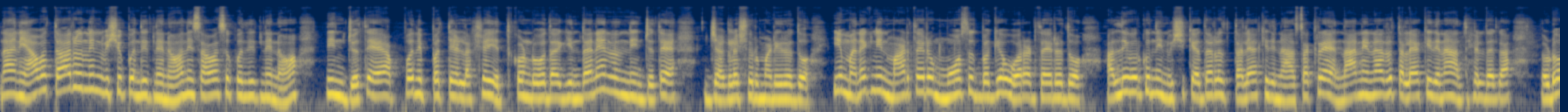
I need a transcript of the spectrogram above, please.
ನಾನು ಯಾವತ್ತಾದ್ರೂ ನಿನ್ನ ವಿಷಯಕ್ಕೆ ಬಂದಿದ್ನೇನೋ ನಿನ್ನ ಸಾವಾಸಕ್ಕೆ ಬಂದಿದ್ನೇನೋ ನಿನ್ನ ಜೊತೆ ಅಪ್ಪನ ಇಪ್ಪತ್ತೇಳು ಲಕ್ಷ ಎತ್ಕೊಂಡು ಹೋದಾಗಿಂದಾನೇ ನಾನು ನಿನ್ನ ಜೊತೆ ಜಗಳ ಶುರು ಮಾಡಿರೋದು. ಈ ಮನೆಗೆ ನೀನು ಮಾಡ್ತಾ ಇರೋ ಮೋಸದ ಬಗ್ಗೆ ಹೋರಾಡ್ತಾ ಇರೋದು. ಅಲ್ಲಿವರೆಗೂ ನಿನ್ನ ವಿಷಯಕ್ಕೆ ಯಾವ್ದಾದ್ರು ತಲೆ ಹಾಕಿದ್ದೀನಾ? ಸಕ್ಕರೆ ನಾನೇನಾದರೂ ತಲೆ ಹಾಕಿದ್ದೀನಾ ಅಂತ ಹೇಳಿದಾಗ, ನೋಡು,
